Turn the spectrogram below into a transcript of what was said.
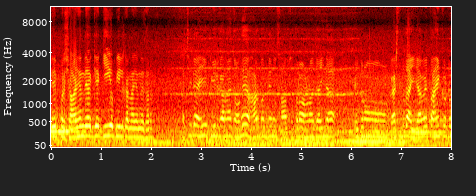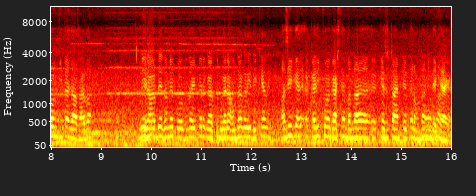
ਤੇ ਪ੍ਰਸ਼ਾਸਨ ਦੇ ਅੱਗੇ ਕੀ ਅਪੀਲ ਕਰਨਾ ਚਾਹੁੰਦੇ ਸਰ? ਅਸੀਂ ਤਾਂ ਇਹੀ ਅਪੀਲ ਕਰਨਾ ਚਾਹੁੰਦੇ ਆ ਹਰ ਬੰਦੇ ਨੂੰ ਸਾਫ਼ ਸੁਥਰਾ ਹੋਣਾ ਚਾਹੀਦਾ ਇਧਰੋਂ ਗਸ਼ਤ ਵਧਾਈ ਜਾਵੇ ਤਾਂ ਹੀ ਕੰਟਰੋਲ ਕੀਤਾ ਜਾ ਸਕਦਾ। ਨਹੀਂ ਰਾਤ ਦੇ ਸਮੇਂ ਪੁਲਿਸ ਦਾ ਇੱਧਰ ਗਸ਼ਤ ਵਗੈਰਾ ਹੁੰਦਾ ਕਦੀ ਦੇਖਿਆ ਨਹੀਂ ਅਸੀਂ ਕ- ਕਦੀ ਕੋਈ ਗਸ਼ਤ ਦੇ ਬੰਦਾ ਕਿਸ ਟਾਈਮ ਤੇ ਇੱਧਰ ਹੁੰਦਾ ਨਹੀਂ ਦੇਖਿਆ ਹੈਗਾ।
